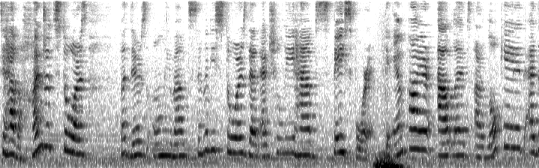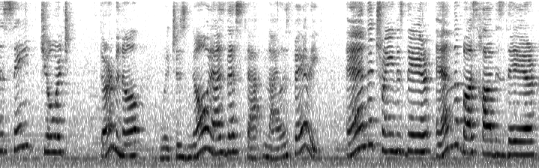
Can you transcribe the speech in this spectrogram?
to have 100 stores but there's only about 70 stores that actually have space for it. The Empire outlets are located at the St. George Terminal, which is known as the Staten Island Ferry. And the train is there, and the bus hub is there.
